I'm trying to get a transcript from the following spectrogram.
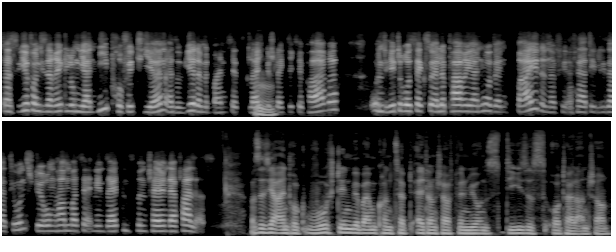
dass wir von dieser Regelung ja nie profitieren. Also wir, damit meine ich jetzt mhm. gleichgeschlechtliche Paare und heterosexuelle Paare ja nur, wenn beide eine Fertilisationsstörung haben, was ja in den seltensten seltensten Fällen der Fall ist. Was ist Ihr Eindruck? Wo stehen wir beim Konzept Elternschaft, wenn wir uns dieses Urteil anschauen?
